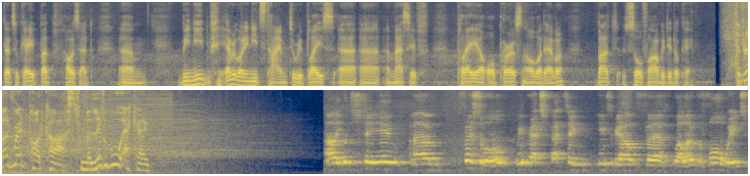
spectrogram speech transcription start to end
that's okay. But how is that? Um, we need everybody needs time to replace a, a, a massive player or person or whatever. But so far we did okay. The Blood Red Podcast from the Liverpool Echo. Ali, good to see you. Um, first of all, we were expecting you to be out for, well, over four weeks,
